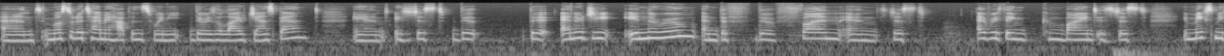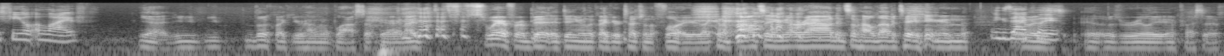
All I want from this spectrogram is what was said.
and most of the time it happens when there is a live jazz band, and it's just the the energy in the room and the the fun and just everything combined is just it makes me feel alive. Yeah, you you look like you were having a blast up there. And I swear for a bit, it didn't even look like you were touching the floor. You were like kind of bouncing around and somehow levitating. And exactly, it was, it was really impressive.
